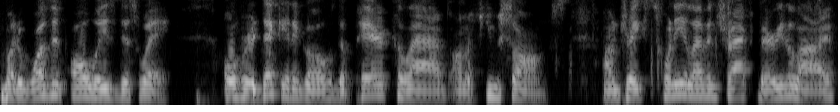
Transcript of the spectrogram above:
But it wasn't always this way. Over a decade ago, the pair collabed on a few songs. On Drake's 2011 track Buried Alive,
